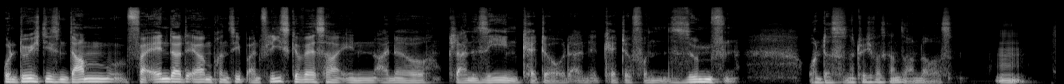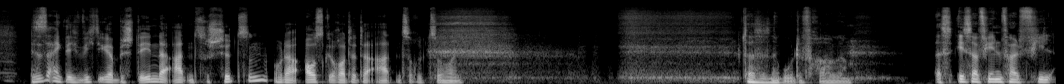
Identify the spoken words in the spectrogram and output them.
und durch diesen Damm verändert er im Prinzip ein Fließgewässer in eine kleine Seenkette oder eine Kette von Sümpfen. Und das ist natürlich was ganz anderes. Mhm. Ist es eigentlich wichtiger, bestehende Arten zu schützen oder ausgerottete Arten zurückzuholen? Das ist eine gute Frage. Es ist auf jeden Fall viel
